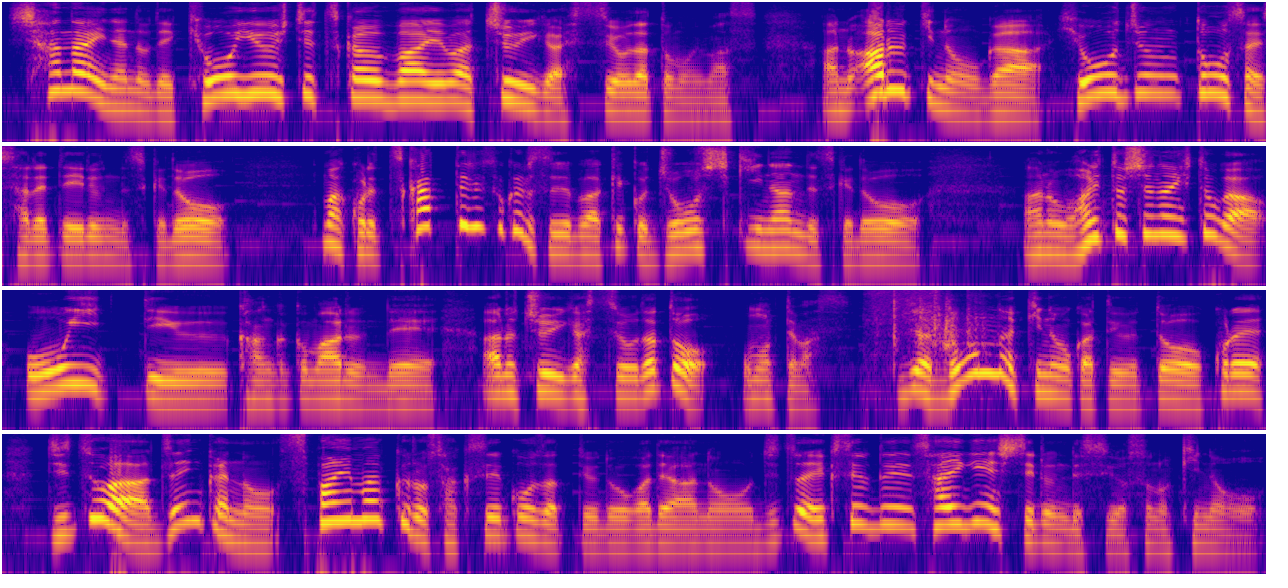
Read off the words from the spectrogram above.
社内などで共有して使う場合は注意が必要だと思います。あの、ある機能が標準搭載されているんですけど、まあこれ使ってる人からすれば結構常識なんですけど、あの割としない人が多いっていう感覚もあるんであの注意が必要だと思ってます。ではどんな機能かというとこれ実は前回のスパイマクロ作成講座っていう動画であの実は Excel で再現してるんですよその機能を。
